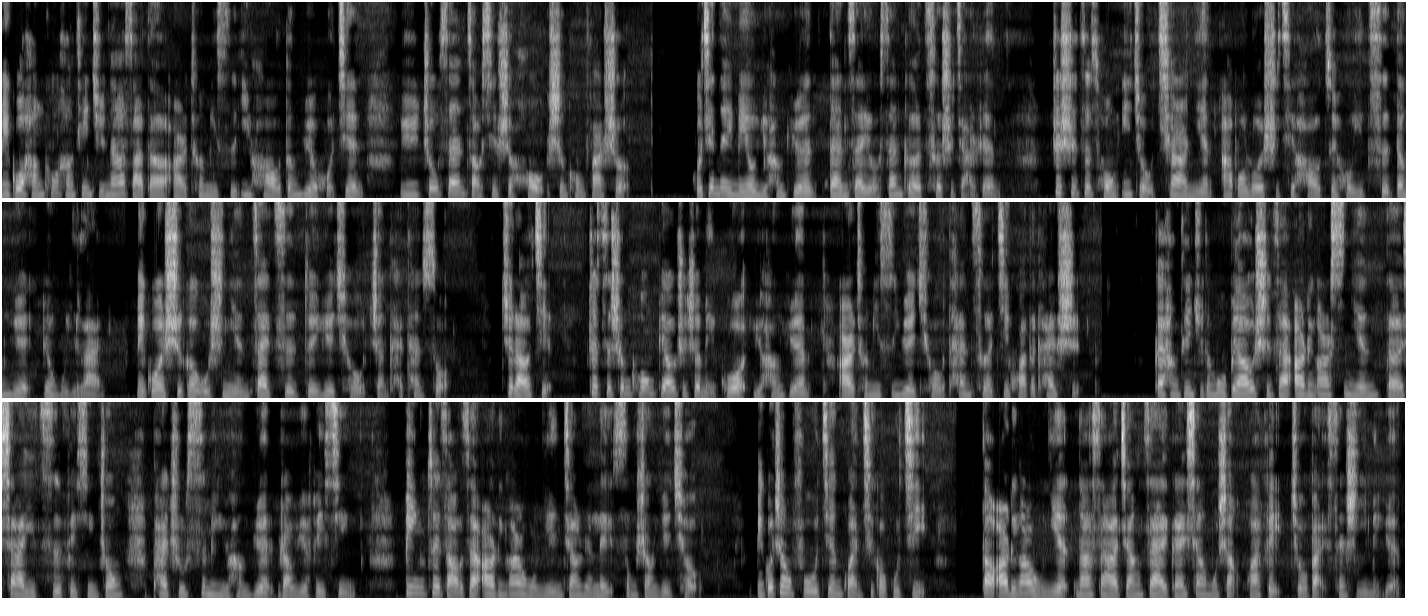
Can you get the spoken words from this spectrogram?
美国航空航天局 NASA 的阿尔特弥斯一号登月火箭于周三早些时候升空发射。火箭内没有宇航员，但载有三个测试假人。这是自从1972年阿波罗十七号最后一次登月任务以来，美国时隔五十年再次对月球展开探索。据了解，这次升空标志着美国宇航员阿尔特弥斯月球探测计划的开始。该航天局的目标是在2024年的下一次飞行中派出四名宇航员绕月飞行，并最早在2025年将人类送上月球。美国政府监管机构估计，到2025年，NASA 将在该项目上花费930亿美元。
